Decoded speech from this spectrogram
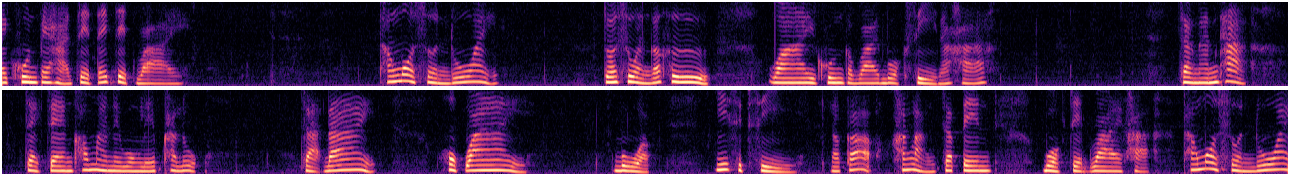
y คูณไปหา 7 ได้ 7y ทั้งหมดส่วนด้วย ตัวส่วนก็คือ y คูณกับ y บวก 4 นะคะ จากนั้นค่ะ แจกแจงเข้ามาในวงเล็บค่ะลูก จะได้ 6y บวก 24 แล้วก็ข้างหลังจะเป็นบวก 7y ค่ะ ทั้งหมดส่วนด้วย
